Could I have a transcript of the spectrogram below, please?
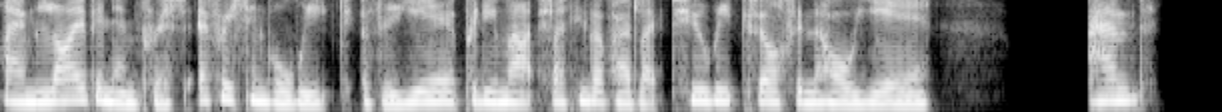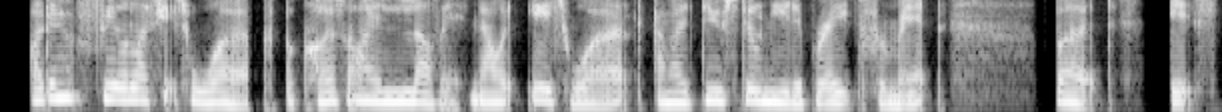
I am live in Empress every single week of the year, pretty much. I think I've had like two weeks off in the whole year. And I don't feel like it's work because I love it. Now, it is work and I do still need a break from it, but it's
